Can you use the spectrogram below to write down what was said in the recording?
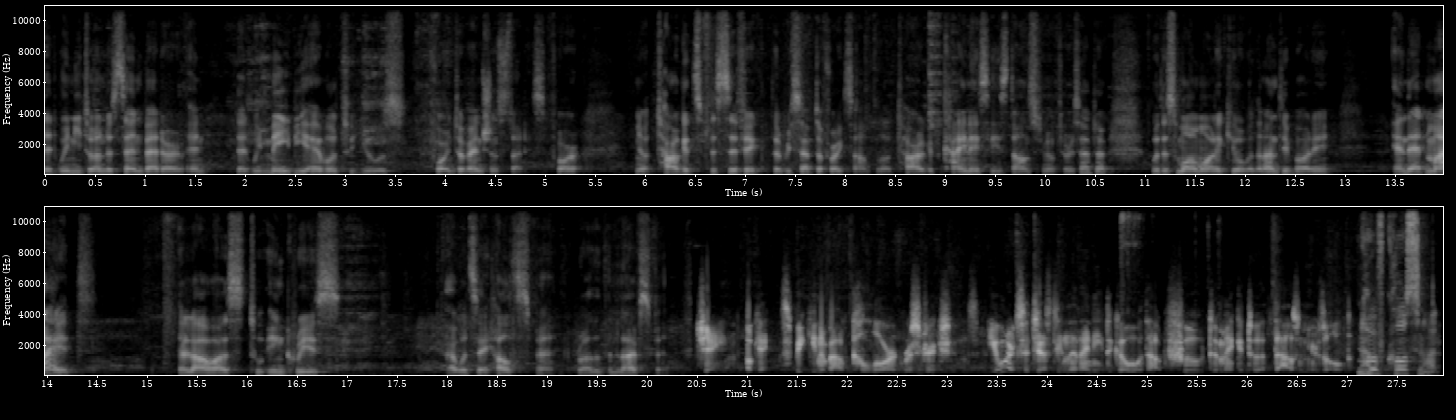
that we need to understand better and that we may be able to use for intervention studies, for you know, target specific the receptor, for example, or target kinases downstream of the receptor with a small molecule, with an antibody, and that might allow us to increase, I would say, health span rather than lifespan. Jane, okay, speaking about caloric restrictions, you aren't suggesting that I need to go without food to make it to a thousand years old. No, of course not.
